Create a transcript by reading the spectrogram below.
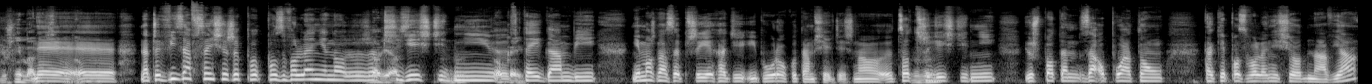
Już nie ma E, wiz e, znaczy wiza w sensie, że po, pozwolenie, no, że Na wjazd. 30 Mhm. dni y, Okej. w tej Gambii nie można sobie przyjechać i, i pół roku tam siedzieć. No, co 30 dni już potem za opłatą takie pozwolenie się odnawia.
